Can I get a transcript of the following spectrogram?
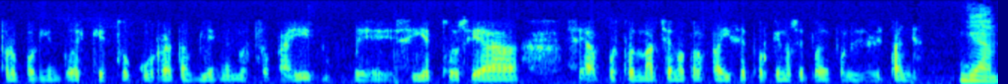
proponiendo es que esto ocurra también en nuestro país. si esto se ha, se ha puesto en marcha en otros países, ¿por qué no se puede poner en España? Ya.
